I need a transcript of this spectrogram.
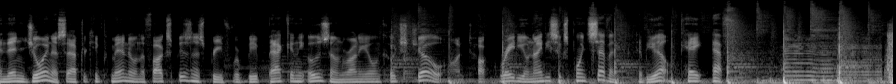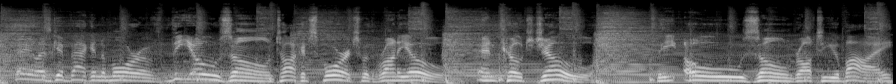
And then join us after Kim Komando on the Fox Business Brief. We'll be back in the Ozone, Ronnie O and Coach Joe on Talk Radio 96.7 WLKF. Hey, let's get back into more of the Ozone, talking sports with Ronnie O and Coach Joe. The Ozone brought to you by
